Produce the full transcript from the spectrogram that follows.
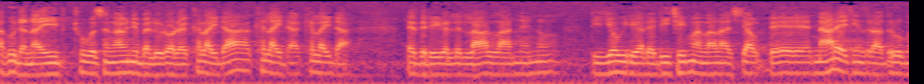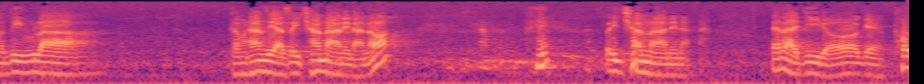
အခုတဏှာကြီးထိုး15မိနစ်ပဲလို့တော့တယ်ခက်လိုက်တာခက်လိုက်တာခက်လိုက်တာအဲ့ဒီတွေကလည်းလာလာနေတော့ဒီယောဂီတွေကလည်းဒီချိန်မှလာလာလျှောက်တယ်နားတဲ့အချိန်ဆိုတာသူတို့မသိဘူးလားကမ္မထမ်းစရာစိတ်ချမ်းသာနေတာနော်စိတ်ချမ်းသာနေတာအဲ့ဒါကြည့်တော့ကဲဘုံ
